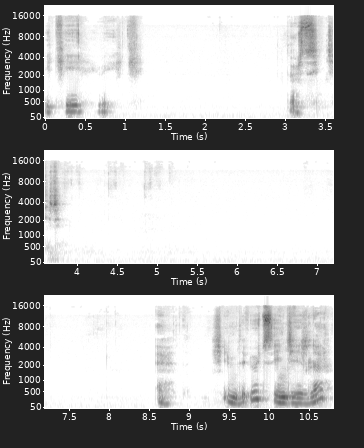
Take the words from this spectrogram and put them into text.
2 ve 2 4 zincir. Evet. Şimdi 3 zincirle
